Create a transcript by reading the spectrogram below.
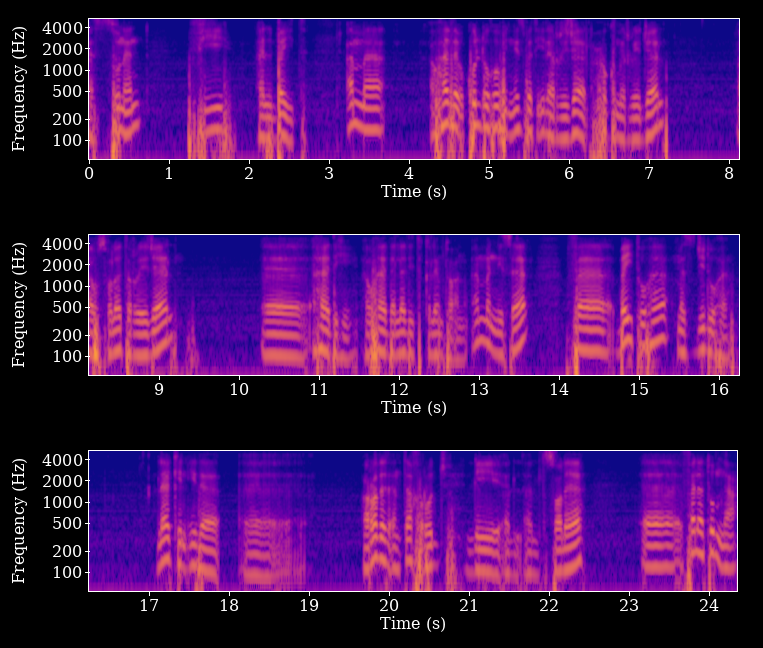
السنن في البيت. أما أو هذا كله بالنسبة إلى الرجال حكم الرجال أو صلاة الرجال آه هذه أو هذا الذي تكلمت عنه. أما النساء فبيتها مسجدها. لكن إذا آه أرادت أن تخرج للصلاة آه فلا تمنع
